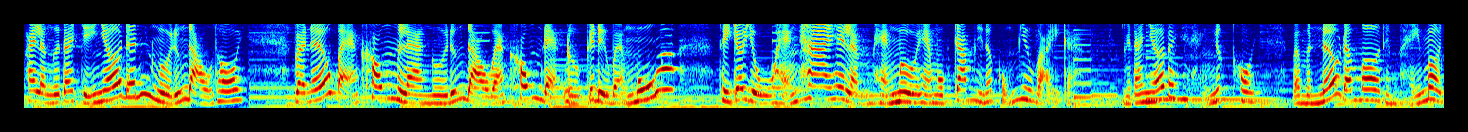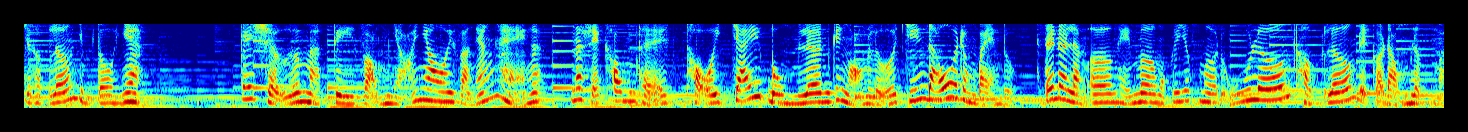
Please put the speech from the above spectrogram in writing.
Hay là người ta chỉ nhớ đến người đứng đầu thôi? Và nếu bạn không là người đứng đầu bạn không đạt được cái điều bạn muốn á thì cho dù hạng 2 hay là hạng 10, hạng 100 thì nó cũng như vậy cả. Người ta nhớ tới hạng nhất thôi. Và mình nếu đã mơ thì hãy mơ cho thật lớn giùm tôi nha cái sự mà kỳ vọng nhỏ nhoi và ngắn hạn á, nó sẽ không thể thổi cháy bùng lên cái ngọn lửa chiến đấu ở trong bạn được. Thế nên làm ơn, hãy mơ một cái giấc mơ đủ lớn, thật lớn để có động lực mà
